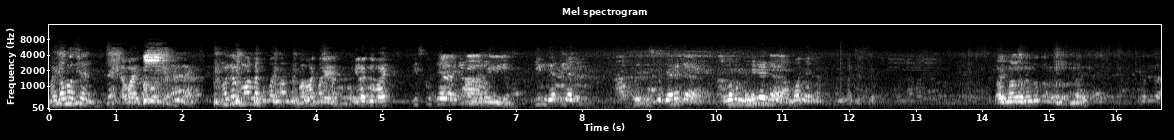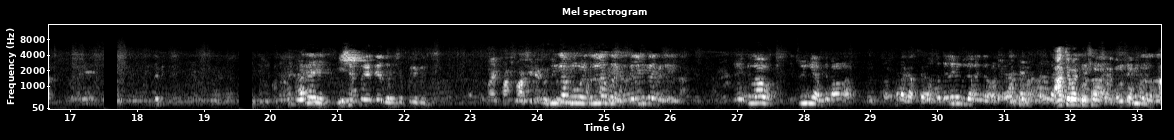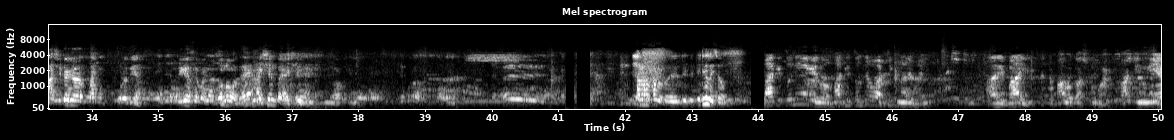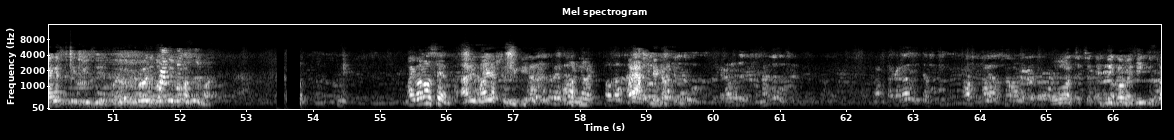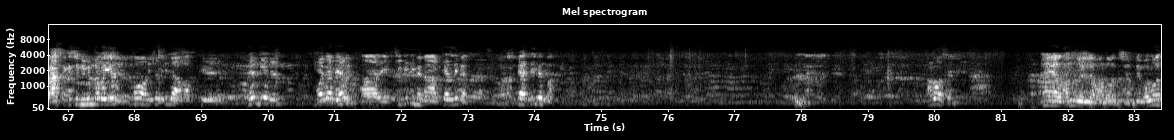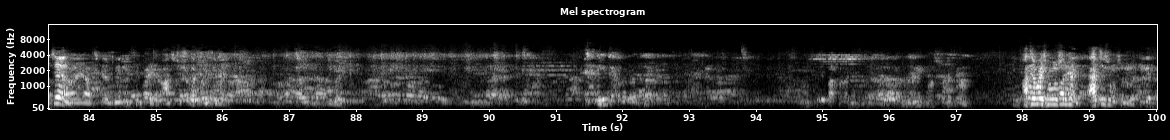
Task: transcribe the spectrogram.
ভাই ভালো আছেন? হ্যাঁ ভাই ভালো আছেন। মাল লাগবে ভাই মাল ভালো লাগবে? কি লাগবে ভাই? বিস্কুট দেন আর ডিম দেন পেঁয়াজি। আর বিস্কুট দেন এটা। আর লবণ দেন এটা। মজা আচ্ছা আচ্ছা। ভাই মালটা দেন তো হিসাব করে দিয়ে দাও হিসাব করে দিয়ে ভাই পাঁচশো আশি টাকা হয়েছে। চুইংগাম মোবাইল তুলে নাও করে ডেলিভারি করে ফেলে একটু নাও চুইংগাম এটা বানাও না 500 টাকা আছে ওটা ডেলিভারি করে খাইতে রাখেন আচ্ছা ভাই কোনো সমস্যা নেই কোনো সমস্যা নেই আশি টাকা থাকুক করে দিন ঠিক আছে ভাই ধন্যবাদ হ্যাঁ আইসেন ভাই আইসেন হ্যাঁ বাকি তো নিয়ে গেল বাকি তো দেওয়া ঠিক না রে ভাই আরে ভাই একটা ভালো কাস্টমার বাকি নিয়ে গেছে হয়েছে কাস্টমার ভাই ভালো আছেন? আরে ভাই আসছেন নাকি ভাই আশি টাকা আছে ও আচ্ছা আচ্ছা দেখো ভাই থ্যাংক ইউ ভাই আজকে কিছু নেবেন না ভাইয়া? হ্যাঁ নিচে ছিলাম আজকে দেন দিয়ে দেন। মজা দেন আর এই চিনি দিবেন আর তেল দিবেন। পেঁয়াজ দিবেন ভালো আছেন? হ্যাঁ আলহামদুলিল্লাহ ভালো আছি। আপনি ভালো আছেন? ভাই আজকে টাকা চলছে আচ্ছা ভাই সমস্যা নাই। আচ্ছা সমস্যা নেই আছে ঠিক আছে।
